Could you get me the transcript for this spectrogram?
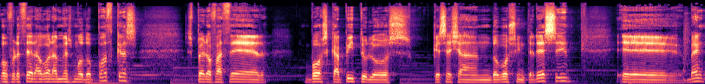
ofrecer agora mesmo do podcast. Espero facer vos capítulos que sexan do vosso interese. Eh, ben,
